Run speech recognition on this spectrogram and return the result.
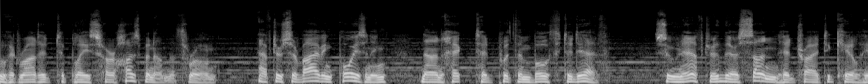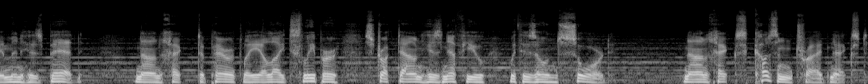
who had wanted to place her husband on the throne. After surviving poisoning, Nan-Hecht had put them both to death. Soon after, their son had tried to kill him in his bed. Nan-Hecht, apparently a light sleeper, struck down his nephew with his own sword. Nan-Hecht's cousin tried next.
